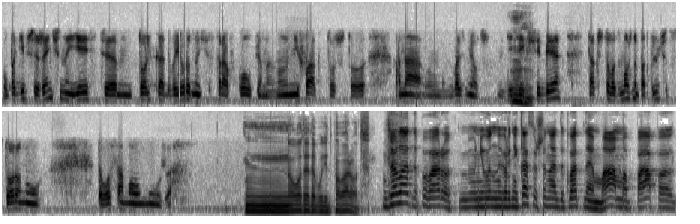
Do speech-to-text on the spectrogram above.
у погибшей женщины есть э, только двоюродная сестра в Колпино. Ну, не факт то, что она возьмет детей mm-hmm. к себе. Так что, возможно, подключит сторону того самого мужа. Ну вот это будет поворот. Да ладно, поворот. У него наверняка совершенно адекватная мама, папа.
